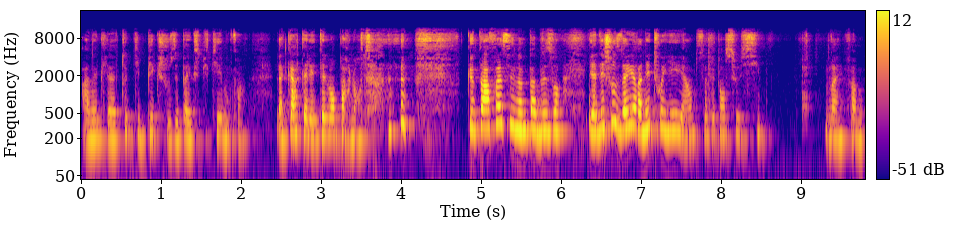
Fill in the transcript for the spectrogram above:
avec le truc qui pique, je vous ai pas expliqué, mais enfin, la carte, elle est tellement parlante que parfois, c'est même pas besoin. Il y a des choses d'ailleurs à nettoyer, ça fait penser aussi. Ouais, enfin bon.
